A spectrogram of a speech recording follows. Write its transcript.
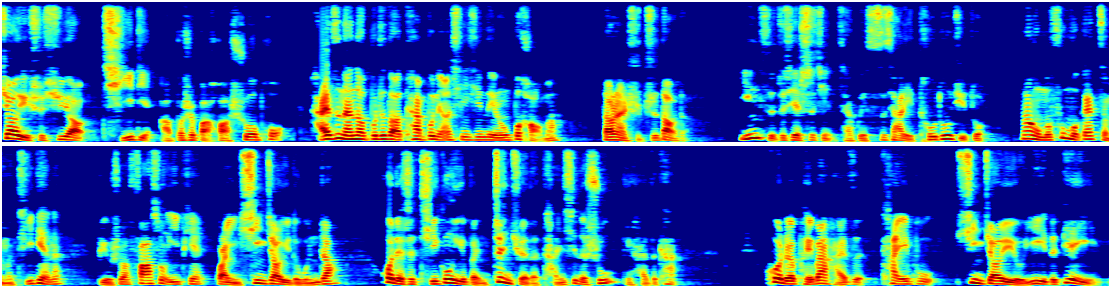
教育是需要提点，而不是把话说破。孩子难道不知道看不良信息内容不好吗？当然是知道的，因此这些事情才会私下里偷偷去做。那我们父母该怎么提点呢？比如说发送一篇关于性教育的文章，或者是提供一本正确的谈性的书给孩子看，或者陪伴孩子看一部性教育有意义的电影。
